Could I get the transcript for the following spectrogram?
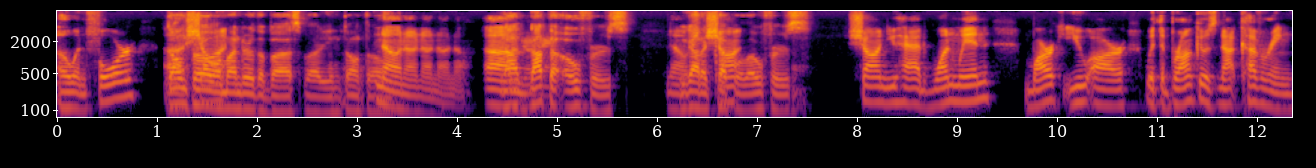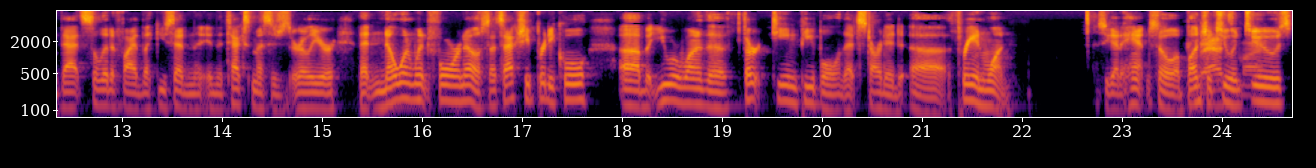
zero oh and four. Don't uh, throw Sean, them under the bus, buddy. Don't throw. No, no, no, no, no. Um, not not the offers. No, we got a Sean, couple offers. Sean, you had one win. Mark, you are with the Broncos not covering that solidified, like you said in the, in the text messages earlier, that no one went four and zero. Oh. So that's actually pretty cool. Uh, but you were one of the thirteen people that started uh, three and one. So you got a hand. So a bunch Congrats, of two and Mark. twos,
